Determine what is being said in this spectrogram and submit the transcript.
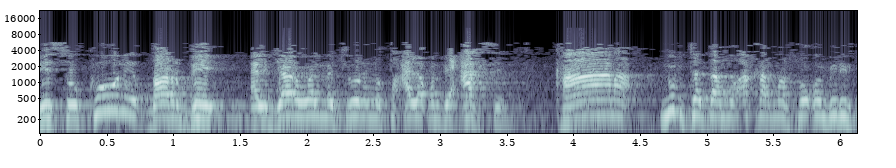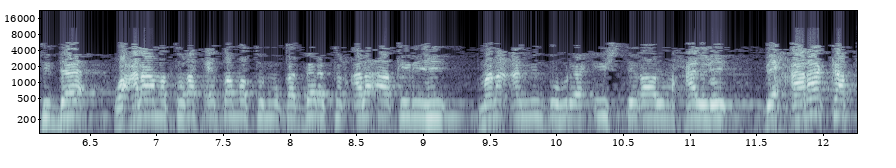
بسكون ضرب الجار والمجرور متعلق بعكس كان مبتدا مؤخر مرفوع بالابتداء وعلامة رفع ضمة مقدرة على آخره منع من ظهورها اشتغال المحل بحركة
